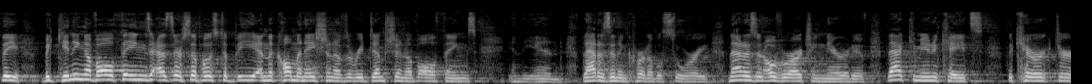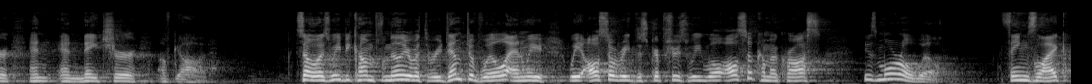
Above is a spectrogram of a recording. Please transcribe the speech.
the beginning of of all things as they're supposed to be and the culmination of the redemption of all things in the end. That is an incredible story. That is an overarching narrative. That communicates the character and, and nature of God. So, as we become familiar with the redemptive will and we, we also read the scriptures, we will also come across his moral will. Things like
